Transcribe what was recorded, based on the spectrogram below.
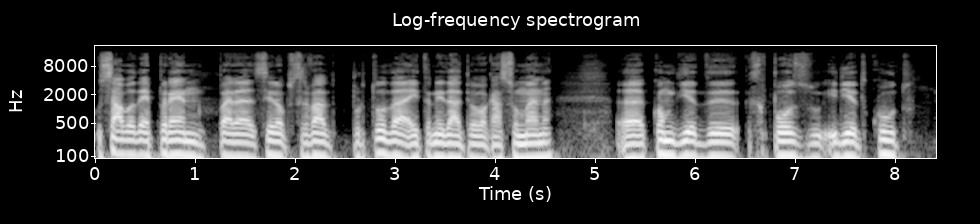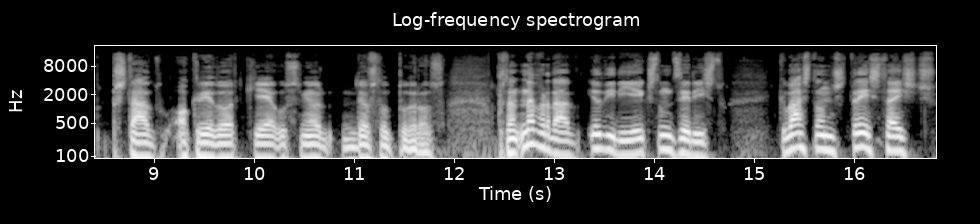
o sábado é perene para ser observado por toda a eternidade pela raça humana, uh, como dia de repouso e dia de culto prestado ao Criador, que é o Senhor Deus Todo-Poderoso. Portanto, na verdade, eu diria, e costumo dizer isto, que bastam-nos três textos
